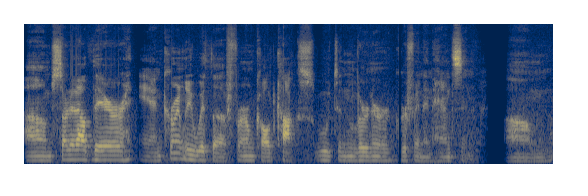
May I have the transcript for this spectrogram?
Um, started out there and currently with a firm called Cox, Wootton, Lerner, Griffin, and Hansen. Um,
